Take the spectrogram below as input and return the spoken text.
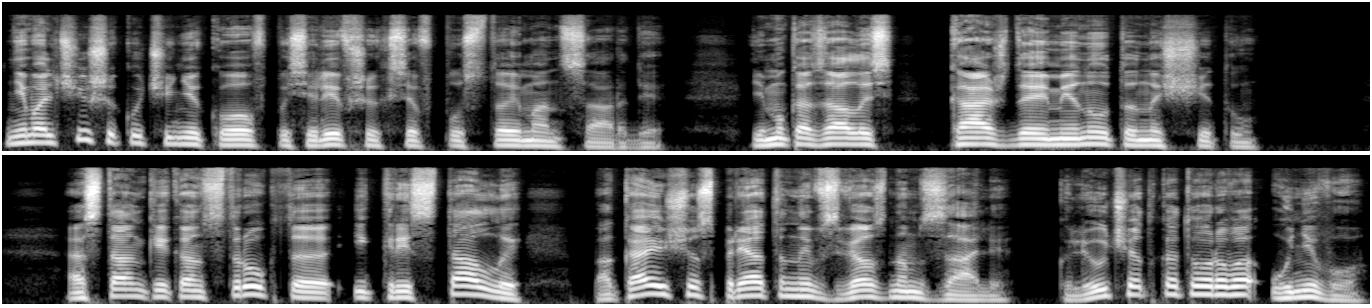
ни мальчишек-учеников, поселившихся в пустой мансарде. Ему казалось, каждая минута на счету. Останки конструкта и кристаллы пока еще спрятаны в звездном зале, ключ от которого у него.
